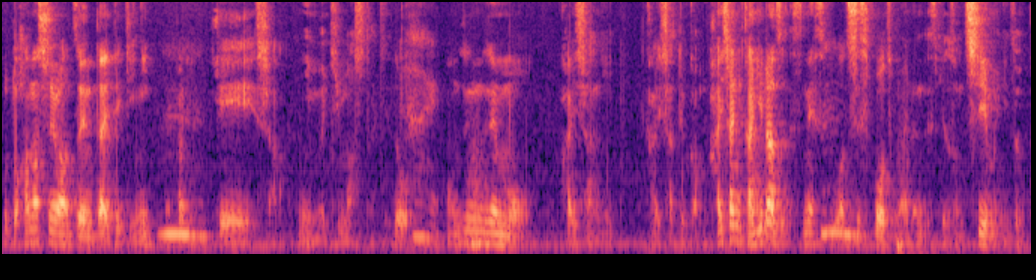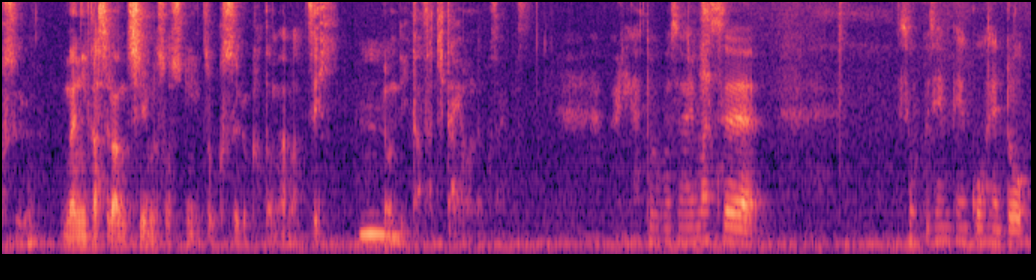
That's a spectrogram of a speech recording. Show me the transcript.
ちょっと話は全体的に、やっぱりうん経営者に向きましたけど、はい全然もう会社に、会社というか、会社に限らずですね、スポうん私スポーツもやるんですけど、そのチームに属する、何かしらのチーム組織に属する方なら、ぜひうん読んでいただきたいものでございます。ありがとうございます。すごく前編後編と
